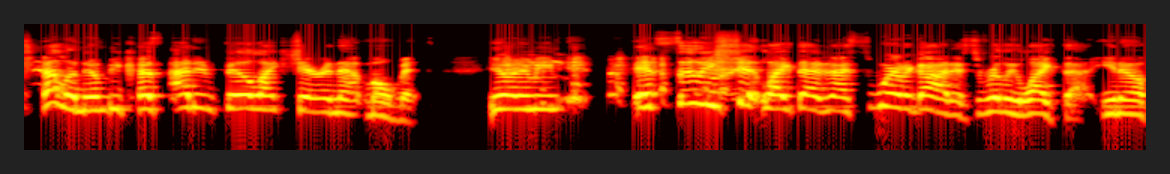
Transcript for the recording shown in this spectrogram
telling him because I didn't feel like sharing that moment. You know what I mean? It's silly shit like that. And I swear to God, it's really like that. You know,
